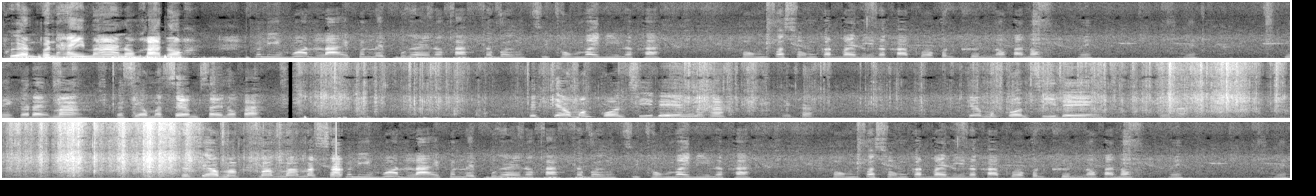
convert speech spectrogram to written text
เพื่อนเพิ่นไหมาเนาะค่ะเนาะมันนี่ห้อนหลายเพิ่นเลยเปื่อยเนาะค่ะแล้วเบิ่งสิถมไว้นี่แหละค่ะถมผสมกันไว้นี่แหละค่ะ เพื่อเพิ่นขึ้นเนาะค่ะเนาะนี่นี่นี่ก็ได้มากกระเสียวมาแซมใส่เนาะค่ะ เป็นแก้วมังกรสีแดงนะคะนี่ค่ะ แก้วมังกรสีแดงนี่ค่ะ จะเสียวมามามามาสักมันนี่ห้อนหลายเพิ่นเลยเปื่อยเนาะค่ะแล้วเบิ่งสิถมไว้นี่แหละค่ะถมผสมกันไว้นี่แหละค่ะ เพื่อเพิ่นขึ้นเนาะค่ะเนาะนี่นี่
